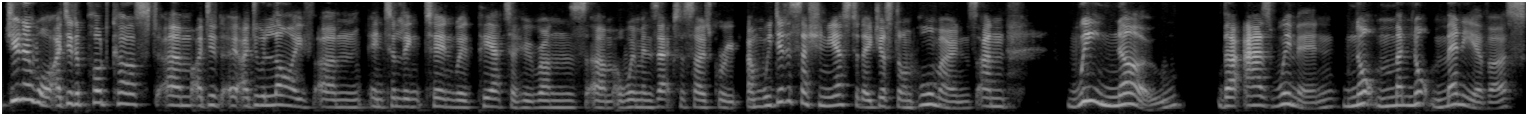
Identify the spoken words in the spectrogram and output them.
Do you know what? I did a podcast. Um, I did. I do a live um into LinkedIn with Pieta, who runs um, a women's exercise group, and we did a session yesterday just on hormones. And we know that as women not not many of us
